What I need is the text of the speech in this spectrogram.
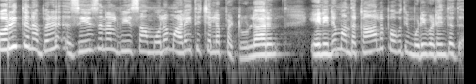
குறித்த நபர் சீசனல் விசா மூலம் அழைத்துச் செல்லப்பட்டுள்ளார். எனினும் அந்த காலப்பகுதி முடிவடைந்தது.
